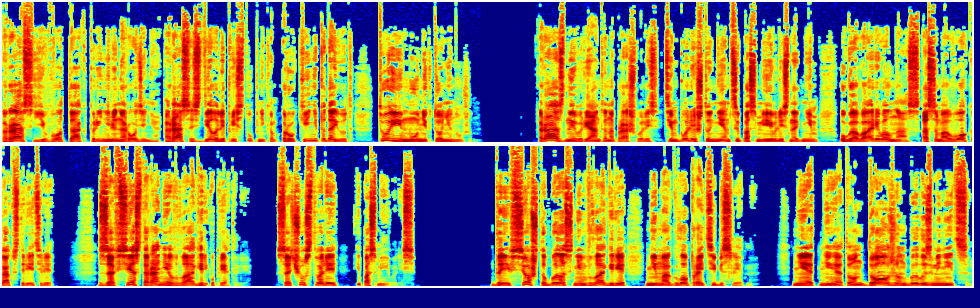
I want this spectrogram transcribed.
Раз его так приняли на родине, раз сделали преступником, руки не подают, то и ему никто не нужен. Разные варианты напрашивались, тем более, что немцы посмеивались над ним, уговаривал нас, а самого как встретили. За все старания в лагерь упрятали сочувствовали и посмеивались. Да и все, что было с ним в лагере, не могло пройти бесследно. Нет, нет, он должен был измениться.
